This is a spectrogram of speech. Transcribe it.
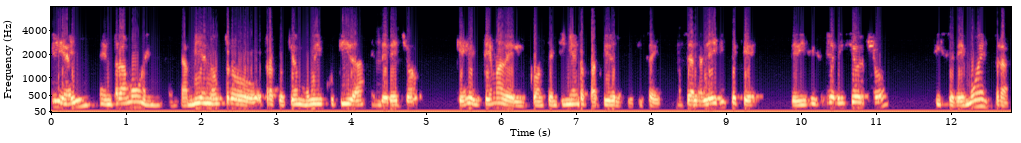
Sí, ahí entramos en, en también otro, otra cuestión muy discutida en derecho, que es el tema del consentimiento a partir de los 16. O sea, la ley dice que de 16 a 18, si se demuestra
